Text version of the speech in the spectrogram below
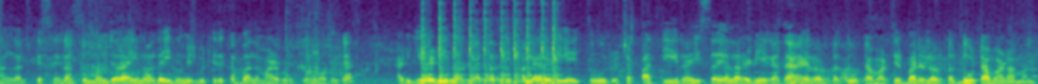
ಹಂಗಂತ ಕೆಸಿನ ಸುಮ್ಮನೆ ಜರ ಇನ್ನೊಂದು ಐದು ನಿಮಿಷ ಬಿಟ್ಟಿದ್ದಕ್ಕೆ ಬಂದ್ ಮಾಡಿಬಿಡ್ತೀನಿ ನೋಡ್ರಿ ಈಗ. ಅಡುಗೆ ರೆಡಿ ನೋಡ್ರಿ. ತತ್ತಿ ಪಲ್ಯ ರೆಡಿ ಆಯಿತು. ಚಪಾತಿ ರೈಸ್ ಎಲ್ಲ ರೆಡಿ ಆಗ್ಯದ ಎಲ್ಲರೂ ಕಲ್ತು ಊಟ ಮಾಡ್ತೀವಿ ಬರ್ರಿ ಎಲ್ಲರೂ ಕಲ್ತು ಊಟ ಮಾಡಮಂತ.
